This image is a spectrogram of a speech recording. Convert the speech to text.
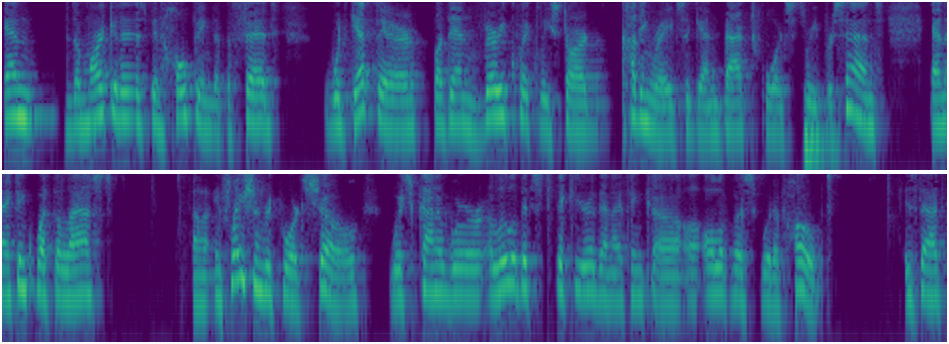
and the market has been hoping that the Fed would get there, but then very quickly start cutting rates again back towards 3%. And I think what the last uh, inflation reports show, which kind of were a little bit stickier than I think uh, all of us would have hoped, is that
